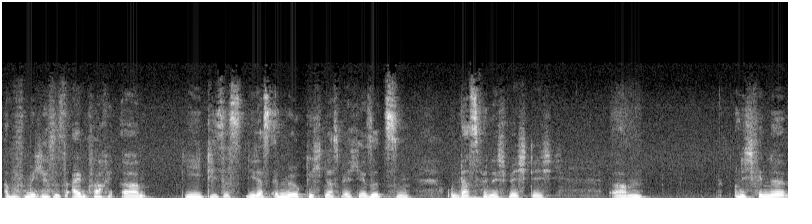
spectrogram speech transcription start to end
Aber für mich ist es einfach ähm, die, dieses, die das ermöglichen, dass wir hier sitzen. Und mhm. das finde ich wichtig. Ähm, und ich finde,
